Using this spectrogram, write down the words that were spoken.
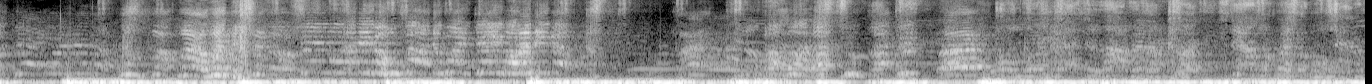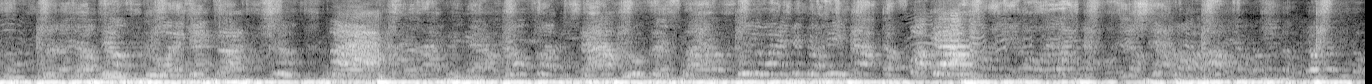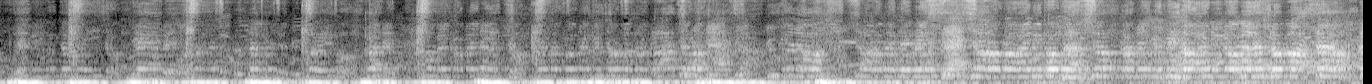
Two. snatch. You're going to collapse. I'm making me hard and I'm after myself.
